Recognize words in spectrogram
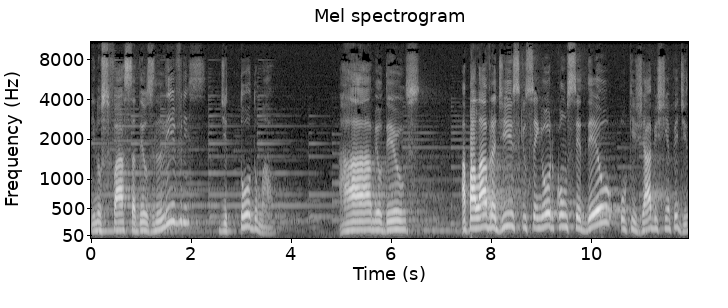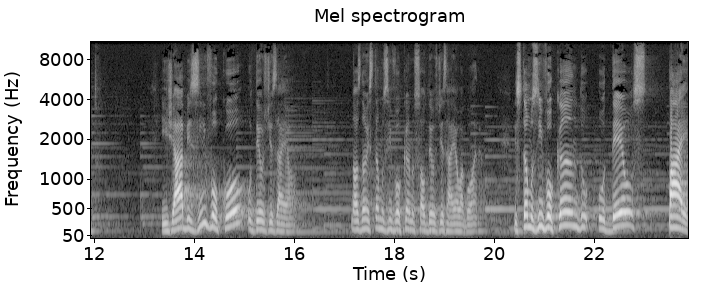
e nos faça, Deus, livres de todo mal. Ah, meu Deus, a palavra diz que o Senhor concedeu o que Jabes tinha pedido. E Jabes invocou o Deus de Israel. Nós não estamos invocando só o Deus de Israel agora. Estamos invocando o Deus Pai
